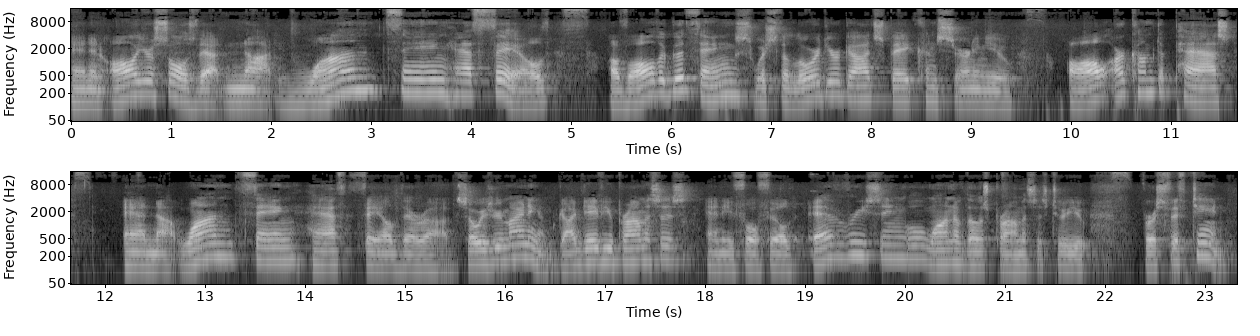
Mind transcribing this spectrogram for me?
and in all your souls that not one thing hath failed of all the good things which the Lord your God spake concerning you all are come to pass, and not one thing hath failed thereof. So he's reminding them God gave you promises, and he fulfilled every single one of those promises to you. Verse 15.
